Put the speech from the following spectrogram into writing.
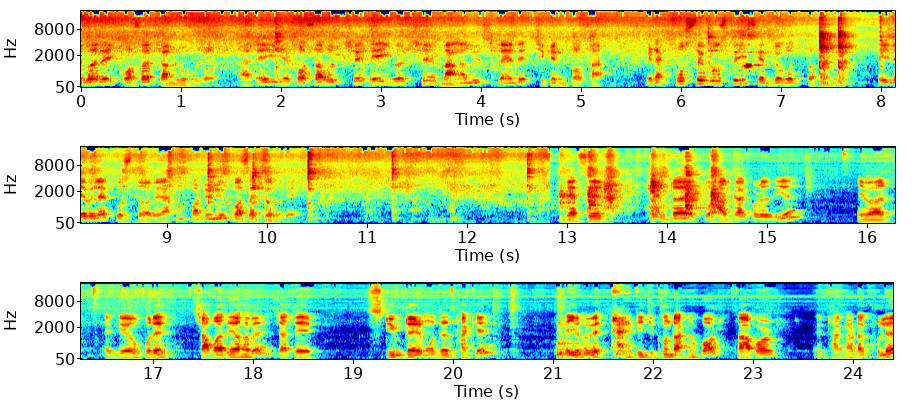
এবার এই কষা চালু হলো। আর এই যে কষা হচ্ছে, এই হচ্ছে বাঙালি স্টাইলের চিকেন কষা। এটা কষতে কষতেই সেদ্ধ করতে হবে। এই লেভেলে কষতে হবে। এখন কন্টিনিউ কষা চলবে। গ্যাসের ফ্লেমটা একটু হালকা করে দিয়ে এবার একে উপরে চাপা দেওয়া হবে যাতে স্টিমটা এর মধ্যে থাকে। এইভাবে কিছুক্ষণ রাখার পর তারপর ঢাকনাটা খুলে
